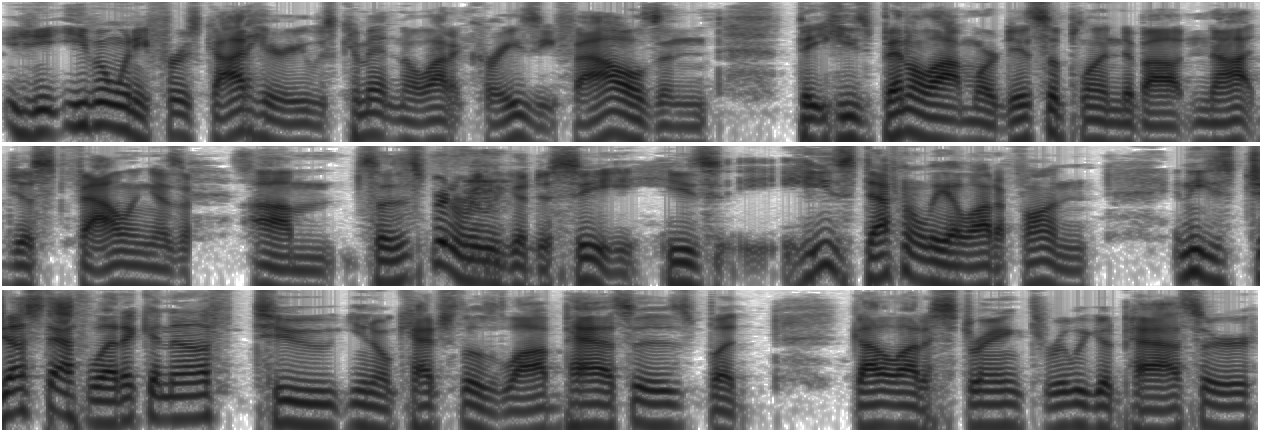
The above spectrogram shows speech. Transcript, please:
even when he first got here, he was committing a lot of crazy fouls, and that he's been a lot more disciplined about not just fouling as a um, so it's been really good to see. He's he's definitely a lot of fun, and he's just athletic enough to you know catch those lob passes, but got a lot of strength. Really good passer.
